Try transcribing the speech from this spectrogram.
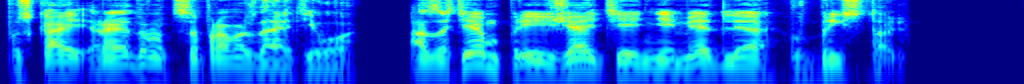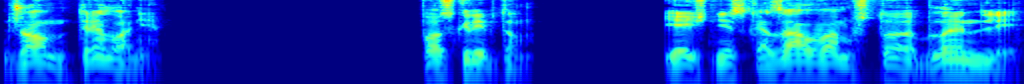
Пускай Редруд сопровождает его. А затем приезжайте немедля в Бристоль. Джон Трелони. По скриптум. Я еще не сказал вам, что Блендли,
